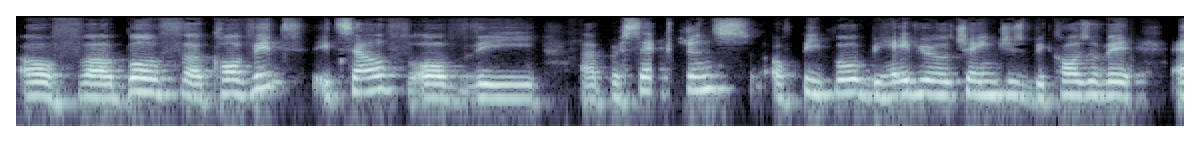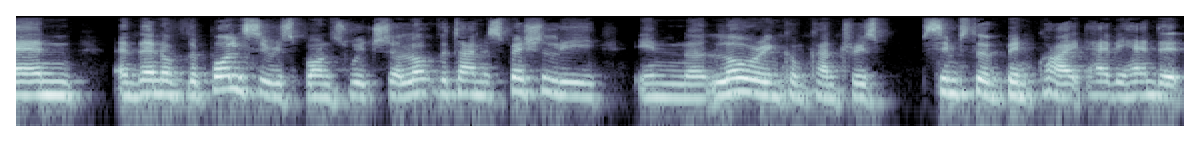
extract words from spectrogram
of uh, both uh, COVID itself, of the uh, perceptions of people, behavioral changes because of it, and and then of the policy response, which a lot of the time, especially in uh, lower income countries, seems to have been quite heavy-handed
